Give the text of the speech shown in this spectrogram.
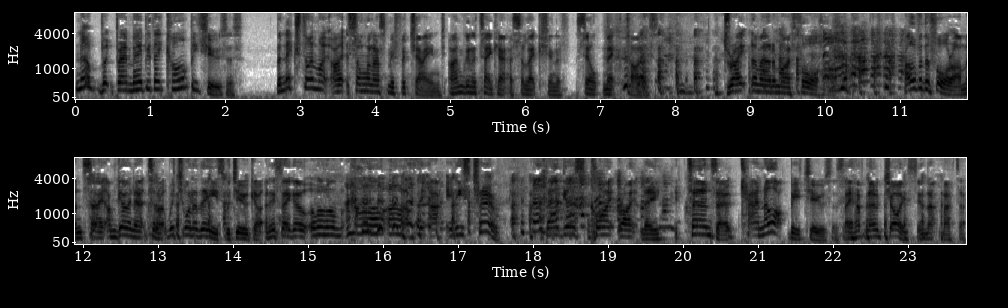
No, but maybe they can't be choosers. The next time I, I, someone asks me for change, I'm going to take out a selection of silk neckties, drape them out of my forearm, over the forearm, and say, "I'm going out tonight. Which one of these would you go?" And if they go, "Oh, oh, oh," I think uh, it is true. Beggars, quite rightly, it turns out, cannot be choosers. They have no choice in that matter.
